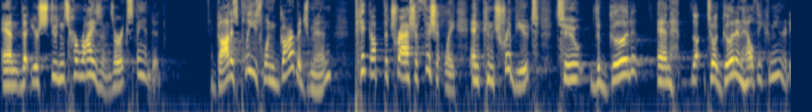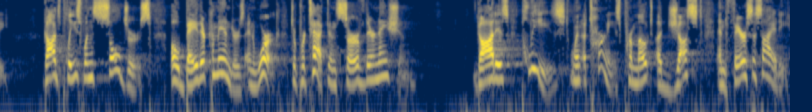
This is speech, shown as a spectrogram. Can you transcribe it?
and that your students' horizons are expanded. God is pleased when garbage men pick up the trash efficiently and contribute to the good and to a good and healthy community. God's pleased when soldiers obey their commanders and work to protect and serve their nation. God is pleased when attorneys promote a just and fair society,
